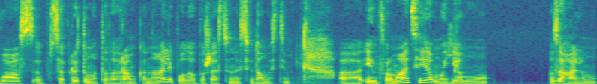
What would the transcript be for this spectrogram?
вас в закритому телеграм-каналі Поле Божественної свідомості. Е, Інформація в моєму загальному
